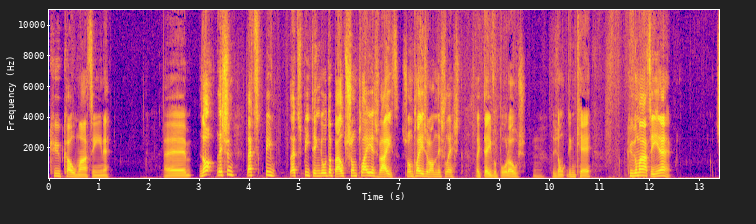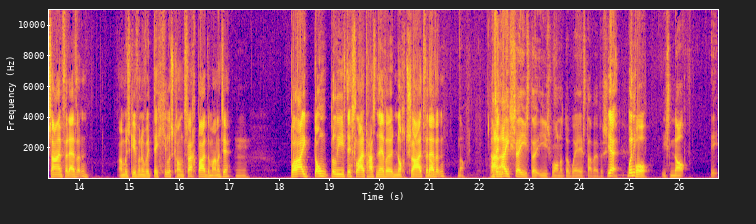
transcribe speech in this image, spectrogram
Cuco Martina. Um, not listen. Let's be let's be the belt. Some players, right? Some players are on this list, like David Burrows. They don't didn't care. Cuco Martina signed for Everton and was given a ridiculous contract by the manager. Hmm. But I don't believe this lad has never not tried for No. Everton. No. I I, think- I say he's, that he's one of the worst I've ever seen. Yeah, when he- but he's not. He,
